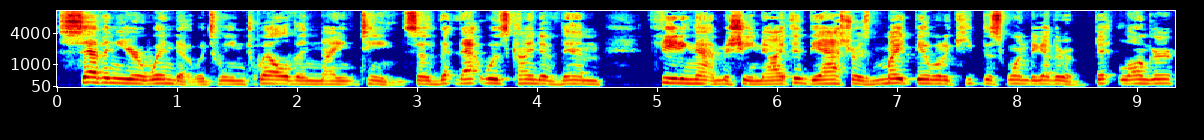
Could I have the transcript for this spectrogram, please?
seven-year window between 12 and 19. So that that was kind of them feeding that machine. Now, I think the Astros might be able to keep this one together a bit longer.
